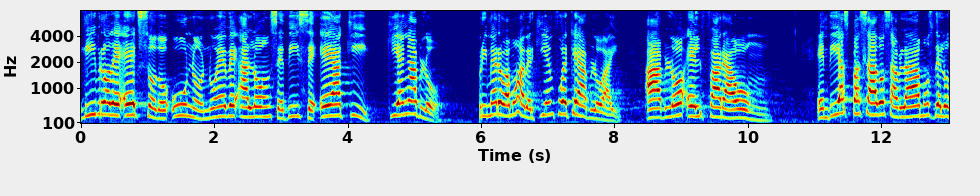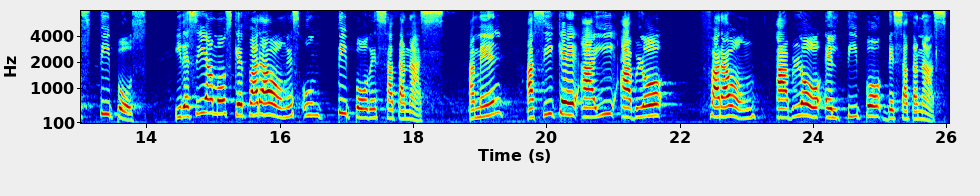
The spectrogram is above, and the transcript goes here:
Libro de Éxodo 1, 9 al 11 dice, he aquí, ¿quién habló? Primero vamos a ver, ¿quién fue que habló ahí? Habló el faraón. En días pasados hablábamos de los tipos y decíamos que faraón es un tipo de Satanás. Amén. Así que ahí habló Faraón habló el tipo de Satanás.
